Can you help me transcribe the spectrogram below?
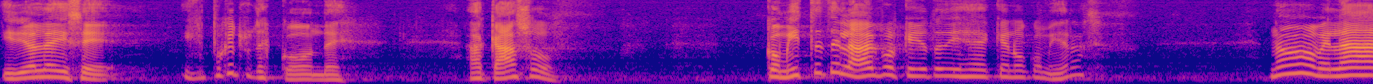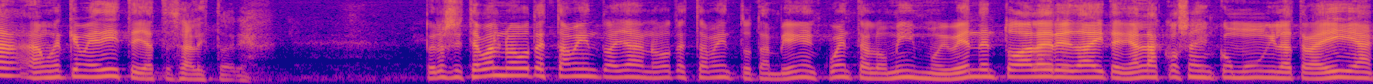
Y Dios le dice, ¿y por qué tú te escondes? ¿Acaso comiste del árbol que yo te dije que no comieras? No, ¿verdad? A la mujer que me diste ya te sale la historia. Pero si usted va al Nuevo Testamento, allá, el Nuevo Testamento, también encuentra lo mismo y venden toda la heredad y tenían las cosas en común y la traían.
